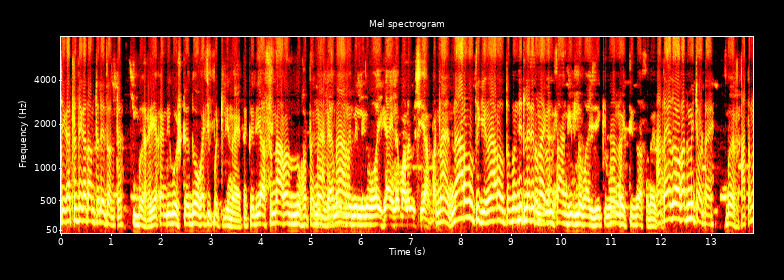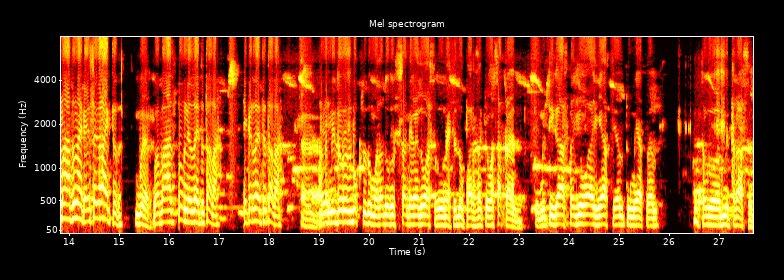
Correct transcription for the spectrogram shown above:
तिघातलं तिघात आमचं लय चालतं. बर एखादी गोष्ट दोघांची पटली नाही तर कधी असं नाराज होता की? नाही, काय नाराज. बोललं बिललं की बाबा हे आईला मला विषय आपण. नाही नाराज होतो की नाराज होतो पण तिथल्या तिथं नाही का? सांगितलं पाहिजे की मैत्रीच असं नाही आता या दोघात मी छोटा आहे. बर. आता माझं नाही काय सगळं ऐकतात. बर. बाबा आज पाहुण्याला जायचं चला. इकडे जायचं चला. आता मी दररोज बघतो तुम्हाला दररोज संध्याकाळचं वासरू नाही तर दुपारचं किंवा सकाळचं. तुम्ही तिघं असता किंवा हे असेल तुम्ही असाल तुमचा मित्र असेल.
